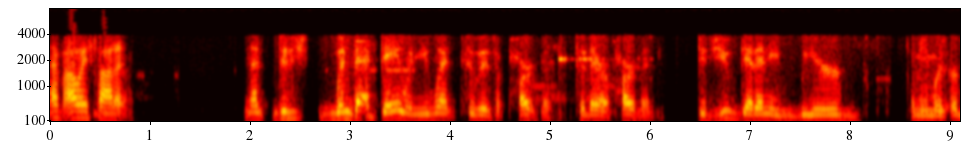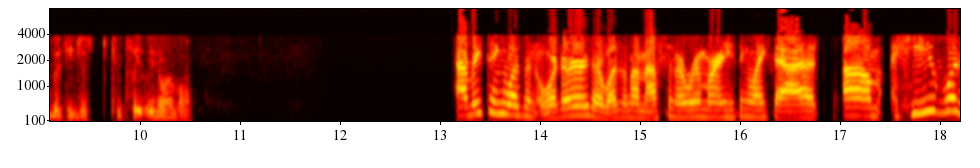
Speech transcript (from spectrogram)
I've always thought it. Now, did you, when that day when you went to his apartment, to their apartment, did you get any weird? I mean, was or was he just completely normal? Everything was in order. There wasn't a mess in a room or anything like that. Um, he was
